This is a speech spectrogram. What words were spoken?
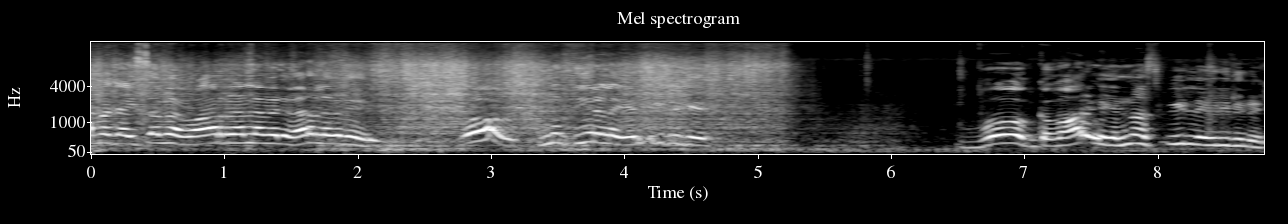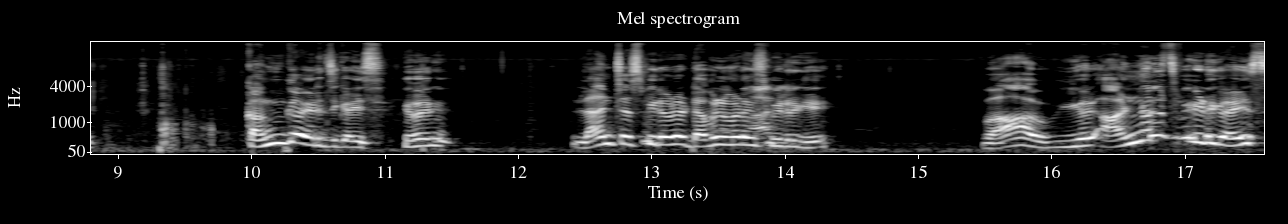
செம செம வேற லெவலு வேற லெவலு ஓ இன்னும் தீரலை எடுத்துக்கிட்டு இருக்கு. ஓ இங்க பாருங்க என்ன ஸ்பீடில் எரியுதுன்னு கங்க ஆயிடுச்சு கைஸ் பாருங்க. லான்ச்சர் ஸ்பீடை விட டபுள் மடங்கு ஸ்பீடு இருக்கு. வாவ் அண்ணல் ஸ்பீடு கைஸ்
